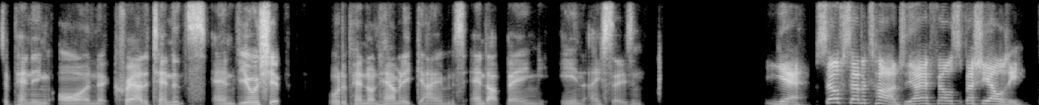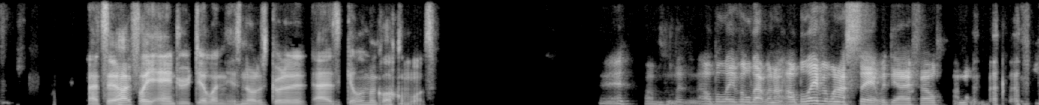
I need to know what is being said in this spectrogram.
depending on crowd attendance and viewership will depend on how many games end up being in a season. Yeah, self sabotage, the AFL speciality. That's it. Hopefully, Andrew Dillon is not as good at it as Gillon McLachlan was. Yeah, I'll, I'll believe all that when I, I'll believe it when I see it with the AFL.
